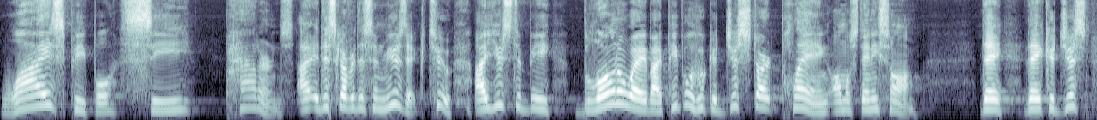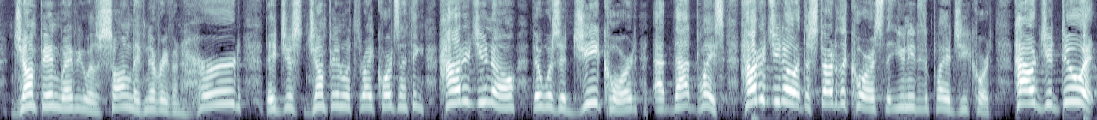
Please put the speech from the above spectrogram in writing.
Wise people see patterns. I discovered this in music too. I used to be blown away by people who could just start playing almost any song. They, they could just jump in maybe with a song they've never even heard. They just jump in with the right chords. And I think, how did you know there was a G chord at that place? How did you know at the start of the chorus that you needed to play a G chord? How'd you do it?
